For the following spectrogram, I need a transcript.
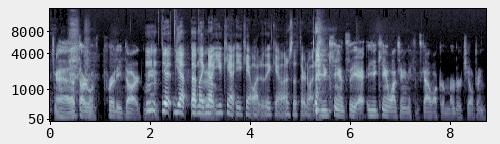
yeah, that third one's pretty dark, man. Mm-hmm. Yep, yep. I'm like, no, um, you can't, you can't watch it. You can't watch the third one. you can't see, you can't watch Anakin Skywalker murder children.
